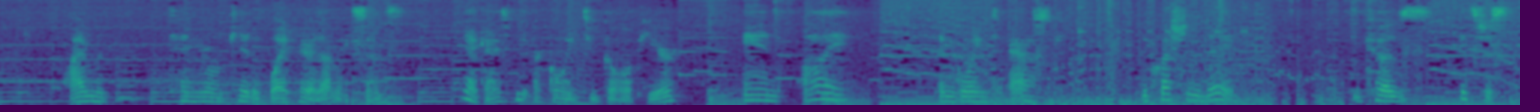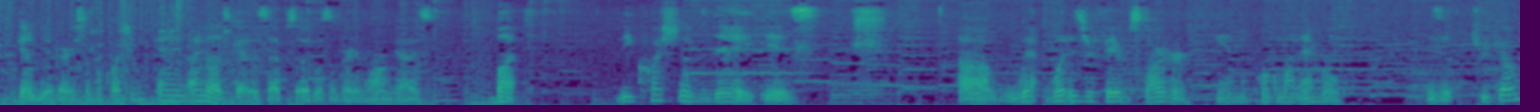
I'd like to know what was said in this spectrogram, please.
I'm a 10 year old kid with white hair, that makes sense. Yeah guys, we are going to go up here, and I am going to ask the question of the day. Because it's just going to be a very simple question, and I know this, guy, this episode wasn't very long guys, but the question of the day is, uh, wh what is your favorite starter in Pokemon Emerald? Is it Treecko,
